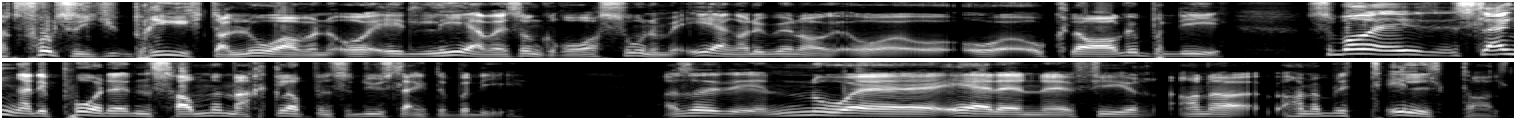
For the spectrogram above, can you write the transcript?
at folk som bryter loven og lever i sånn gråsone, med en gang du begynner å, å, å, å, klage på de, så bare slenger de på det den samme merkelappen som du slengte på de. Altså, nå er det en fyr, han har, han har blitt tiltalt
